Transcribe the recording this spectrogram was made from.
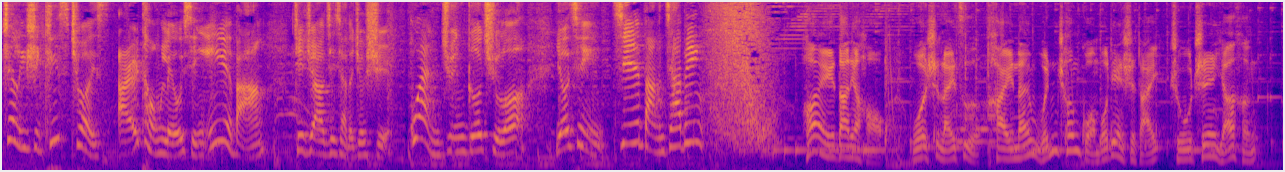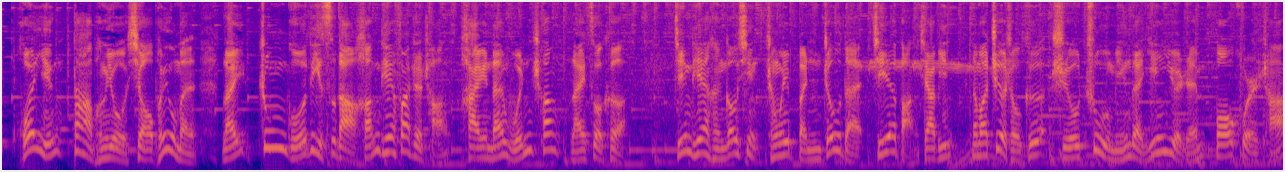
这里是 Kiss Choice 儿童流行音乐榜，接着要揭晓的就是冠军歌曲了，有请接榜嘉宾。嗨，大家好，我是来自海南文昌广播电视台主持人杨恒，欢迎大朋友小朋友们来中国第四大航天发射场海南文昌来做客。今天很高兴成为本周的接榜嘉宾。那么这首歌是由著名的音乐人包库尔查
